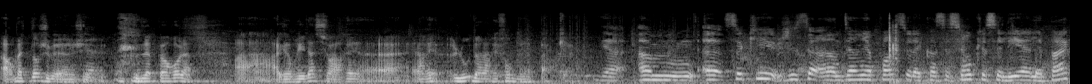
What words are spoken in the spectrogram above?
Alors maintenant, je vais, donner la parole à, à, Gabriela sur l'eau dans la réforme de la PAC. Um, euh, ce qui, juste un dernier point sur les concessions que c'est lié à la PAC.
